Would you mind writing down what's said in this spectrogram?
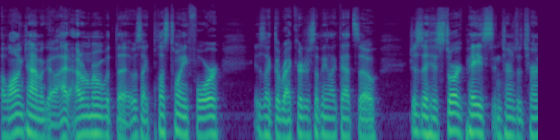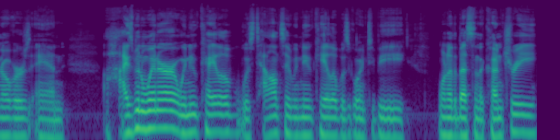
a long time ago. I, I don't remember what the it was like plus twenty four is like the record or something like that. So just a historic pace in terms of turnovers and a Heisman winner. We knew Caleb was talented. We knew Caleb was going to be one of the best in the country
